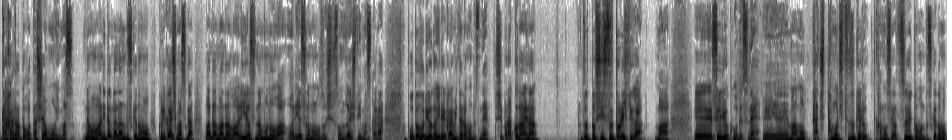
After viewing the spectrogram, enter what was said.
高だと私は思います。でも割高なんですけども、繰り返しますが、まだまだ割安なものは割安なものとして存在していますから、ポートフォリオの入れ替えみたいなもんですね、しばらくの間、ずっと指数取引がまあ、えー、勢力をですね、えー、まあ、も、立ち、保ち続ける可能性は強いと思うんですけども、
